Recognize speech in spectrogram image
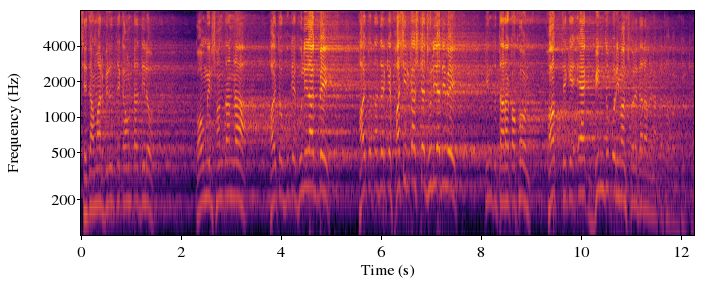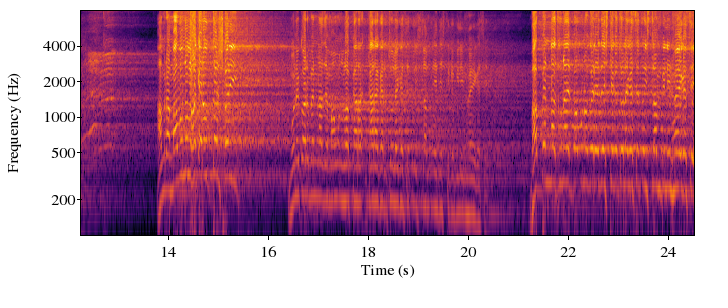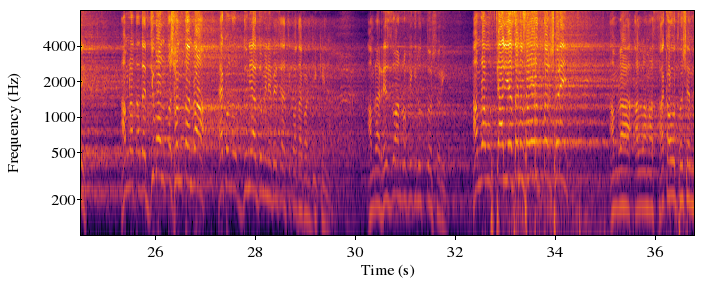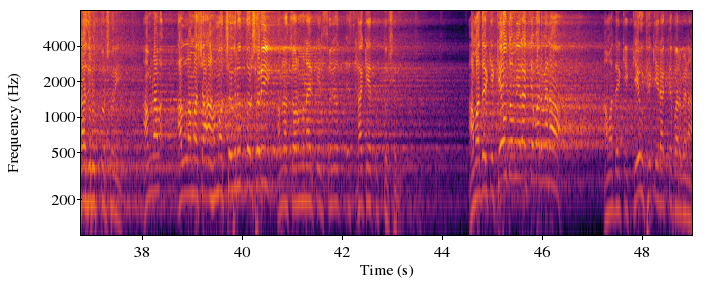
সে যে আমার বিরুদ্ধে কাউন্টার দিল। কৌমির সন্তানরা হয়তো বুকে গুলি লাগবে, হয়তো তাদেরকে ফাঁসির কাজটা ঝুলিয়ে দিবে, কিন্তু তারা কখন হক থেকে এক বিন্দু পরিমাণ সরে দাঁড়াবে না, কথা বল ঠিক আমরা মামুনুল হকের উত্তর সরি। মনে করবেন না যে মামুনুল হক কারাগারে চলে গেছে তো ইসলাম এই দেশ থেকে বিলীন হয়ে গেছে। ভাববেন না জুনায়দ বাবুনগর এই দেশ থেকে চলে গেছে তো ইসলাম বিলীন হয়ে গেছে। আমরা তাদের জীবন্ত সন্তানরা এখনও দুনিয়ার জমিনে বেঁচে আছি, কথা কন ঠিক কিনা? আমরা রেজওয়ান রফিকের উত্তর সরি। আমরা মুফতি আলী হাসান উত্তর সরি। আমরা আল্লামা সাকাউত হোসেন রাজির উত্তর সরি। আমরা আল্লামা শাহ আহমদ শফির উত্তর সরি আমরা চরমনায়ের পীর সৈয়দ ইসহাকের উত্তর সরি আমাদেরকে কেউ দমিয়ে রাখতে পারবে না। আমাদেরকে কেউ ঠেকিয়ে রাখতে পারবে না।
